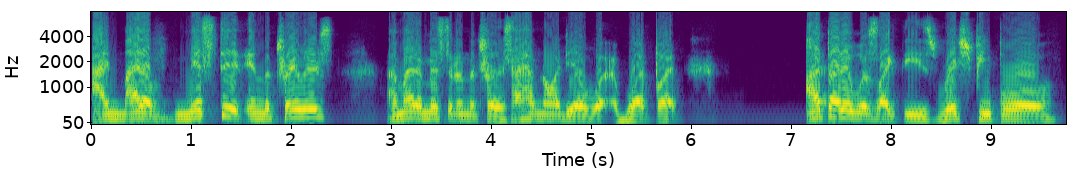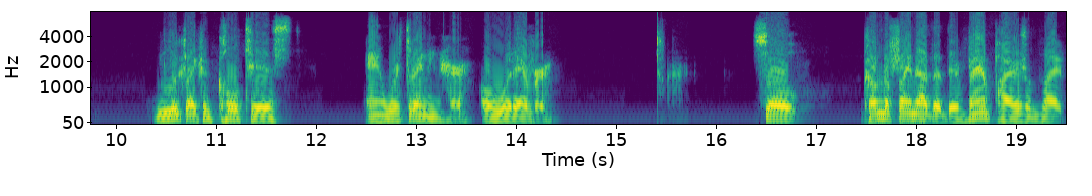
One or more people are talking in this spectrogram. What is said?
I might have missed it in the trailers, I might have missed it in the trailers. I have no idea what what, but I thought it was like these rich people looked like a cultist and were threatening her or whatever. So come to find out that they're vampires, I'm like,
